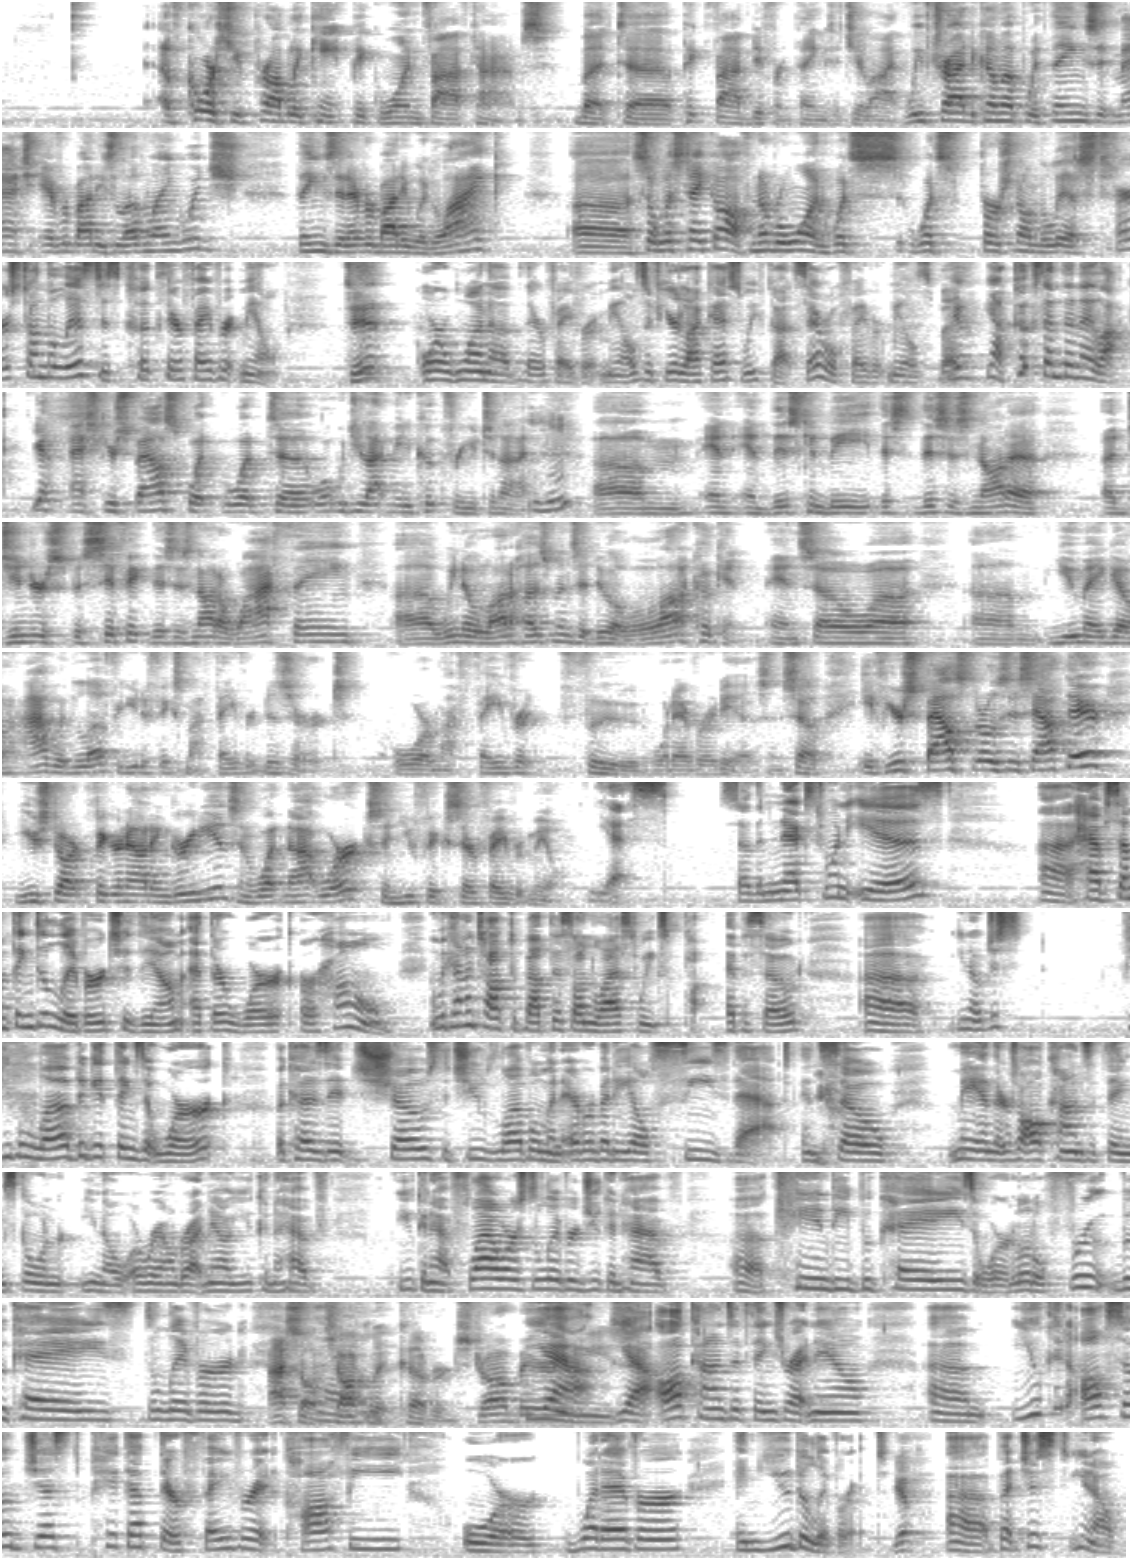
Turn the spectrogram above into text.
of course, you probably can't pick one five times, but uh, pick five different things that you like. We've tried to come up with things that match everybody's love language, things that everybody would like. Uh, so let's take off. Number one, what's what's first on the list? First on the list is cook their favorite meal That's it. or one of their favorite meals. If you're like us, we've got several favorite meals, but Yeah. yeah, cook something they like. Yeah, ask your spouse what what uh, what would you like me to cook for you tonight? Um, and and this can be this this is not a, gender specific. This is not a wife thing. Uh, we know a lot of husbands that do a lot of cooking, and so uh, um, you may go. I would love for you to fix my favorite dessert or my favorite food, whatever it is. And so if your spouse throws this out there, you start figuring out ingredients and what not works, and you fix their favorite meal. Yes. So the next one is uh, have something delivered to them at their work or home. And we kind of talked about this on last week's po- episode. Uh, you know, just people love to get things at work because it shows that you love them and everybody else sees that. And so, man, there's all kinds of things going, you know, around right now. You can have you can have flowers delivered. You can have uh, candy bouquets or little fruit bouquets delivered. I saw chocolate covered strawberries. Yeah, yeah, all kinds of things right now. Um, you could also just pick up their favorite coffee or whatever, and you deliver it. Yep. Uh, but just you know,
